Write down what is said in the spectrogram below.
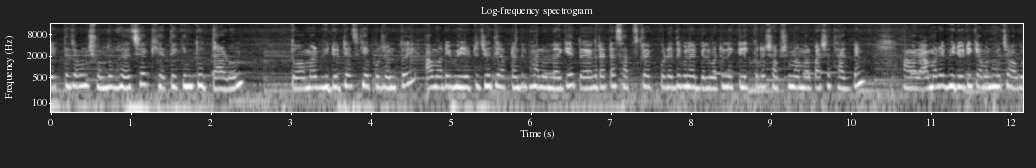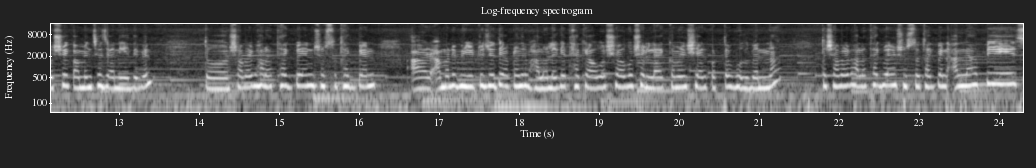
দেখতে যেমন সুন্দর হয়েছে, খেতে কিন্তু দারুণ। তো আমার ভিডিওটি আজকে এ পর্যন্তই। আমার এই ভিডিওটি যদি আপনাদের ভালো লাগে, তো একটা সাবস্ক্রাইব করে দেবেন আর বেল বাটনে ক্লিক করে সবসময় আমার পাশে থাকবেন। আর আমার এই ভিডিওটি কেমন হয়েছে অবশ্যই কমেন্টসে জানিয়ে দেবেন। তো সবাই ভালো থাকবেন, সুস্থ থাকবেন। আর আমার এই ভিডিওটি যদি আপনাদের ভালো লেগে থাকে, অবশ্যই অবশ্যই লাইক কমেন্ট শেয়ার করতে ভুলবেন না। তো সবাই ভালো থাকবেন, সুস্থ থাকবেন। আল্লাহ হাফিজ।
